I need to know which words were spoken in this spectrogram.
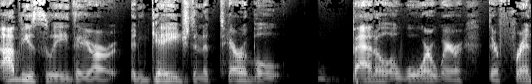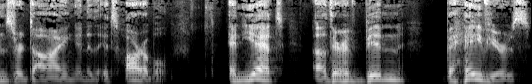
Obviously, they are engaged in a terrible battle, a war where their friends are dying, and it's horrible. And yet, uh, there have been behaviors,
